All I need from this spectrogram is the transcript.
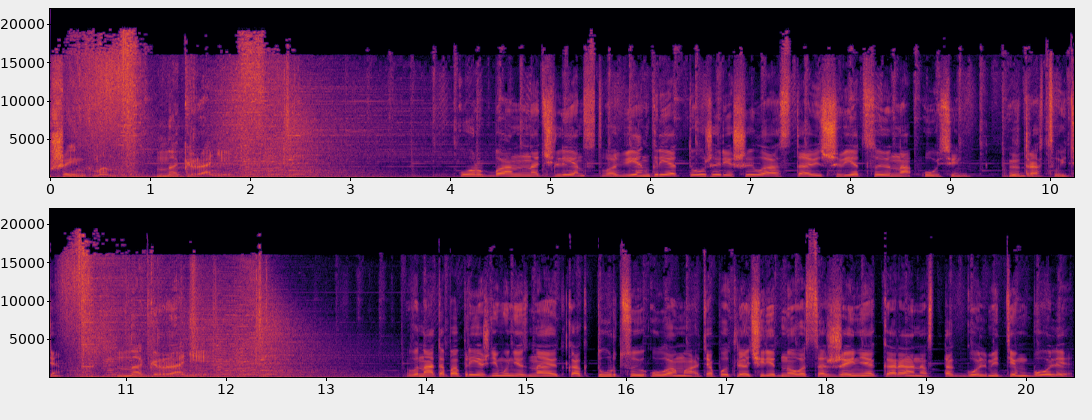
Шейнгман. На грани. Орбан на членство. Венгрия тоже решила оставить Швецию на осень. Здравствуйте. На грани. В НАТО по-прежнему не знают, как Турцию уломать, а после очередного сожжения Корана в Стокгольме тем более.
